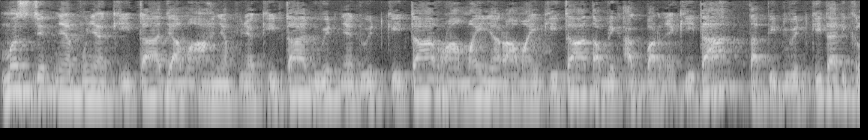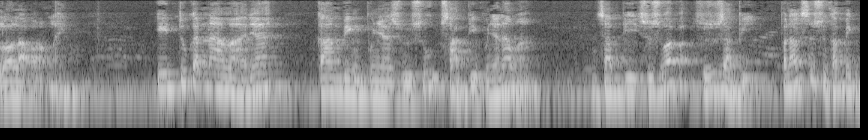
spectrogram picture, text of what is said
Masjidnya punya kita, jamaahnya punya kita, duitnya duit kita, ramainya ramai kita, tablik akbarnya kita, tapi duit kita dikelola orang lain. Itu kan namanya kambing punya susu, sapi punya nama. Sapi susu apa? Susu sapi. Padahal susu kambing.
